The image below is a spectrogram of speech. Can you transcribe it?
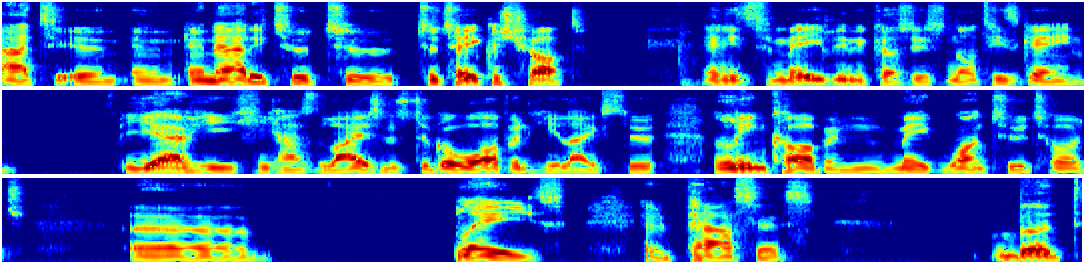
at an, an, an attitude to to take a shot. And it's maybe because it's not his game. Yeah, he he has the license to go up and he likes to link up and make one two touch uh, plays and passes. But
